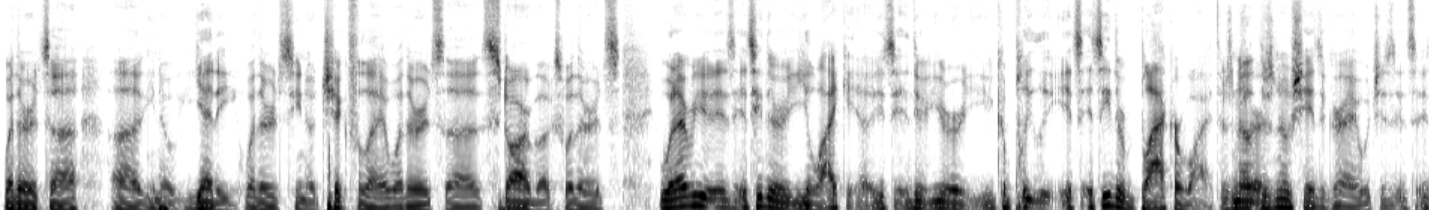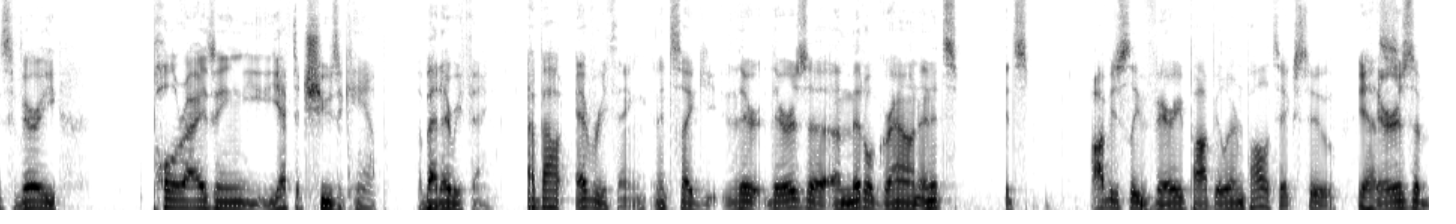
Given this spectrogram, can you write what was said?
whether it's uh, uh you know Yeti, whether it's you know Chick Fil A, whether it's uh, Starbucks, whether it's whatever you, it's, it's either you like it, it's either you're you completely it's it's either black or white. There's no there's no shades of gray, which is it's it's very polarizing. You have to choose a camp about everything. About everything, and it's like there there is a, a middle ground, and it's it's obviously very popular in politics too. Yes. there is a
